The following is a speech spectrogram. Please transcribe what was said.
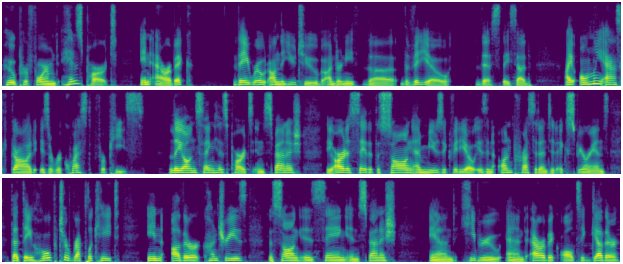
who performed his part in Arabic. They wrote on the YouTube underneath the, the video this. They said, I only ask God is a request for peace. Leon sang his parts in Spanish. The artists say that the song and music video is an unprecedented experience that they hope to replicate in other countries. The song is sang in Spanish and Hebrew and Arabic all together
